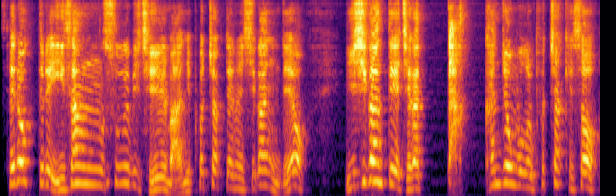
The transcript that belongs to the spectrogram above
세력들의 이상 수급이 제일 많이 포착되는 시간인데요. 이 시간대에 제가 딱 한 종목을 포착해서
